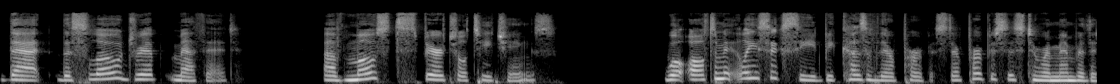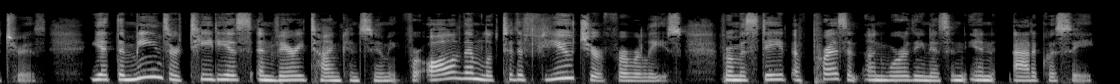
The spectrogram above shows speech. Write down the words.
that the slow drip method of most spiritual teachings will ultimately succeed because of their purpose. Their purpose is to remember the truth. Yet the means are tedious and very time consuming, for all of them look to the future for release from a state of present unworthiness and inadequacy.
